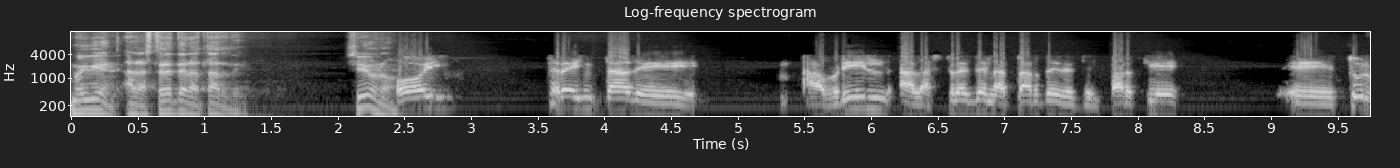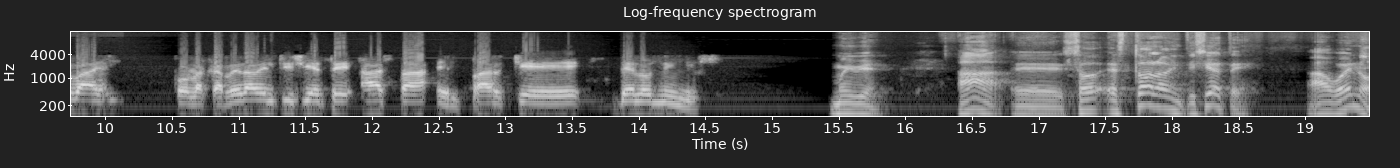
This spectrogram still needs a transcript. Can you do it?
Muy bien, a las 3 de la tarde. ¿Sí o no? Hoy, 30 de abril, a las 3 de la tarde, desde el Parque eh, Turbay, por la carrera 27, hasta el Parque de los Niños. Muy bien. Ah, eh, es toda la 27. Ah, bueno.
